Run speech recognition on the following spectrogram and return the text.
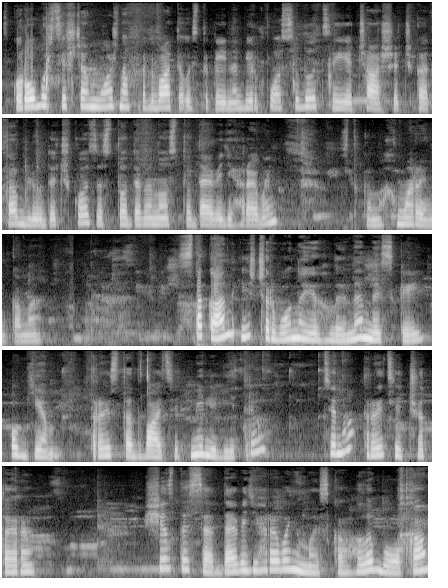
В коробочці ще можна придбати ось такий набір посуду. Це є чашечка та блюдечко за 199 гривень з такими хмаринками. Стакан із червоної глини низький, об'єм 320 мл, ціна 34. 69 гривень миска глибока.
